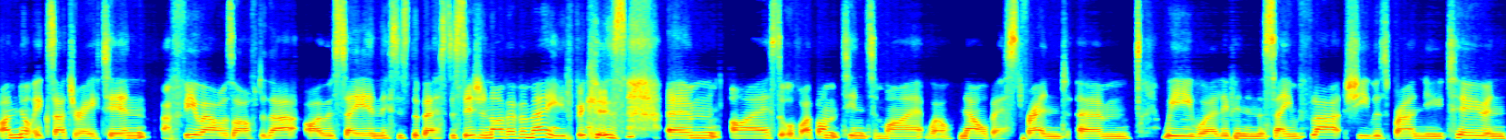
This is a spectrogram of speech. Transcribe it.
I'm not exaggerating. A few hours after that, I was saying this is the best decision I've ever made because um, I sort of I bumped into my well now best friend. Um, we were living in the same flat. She was brand new too, and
